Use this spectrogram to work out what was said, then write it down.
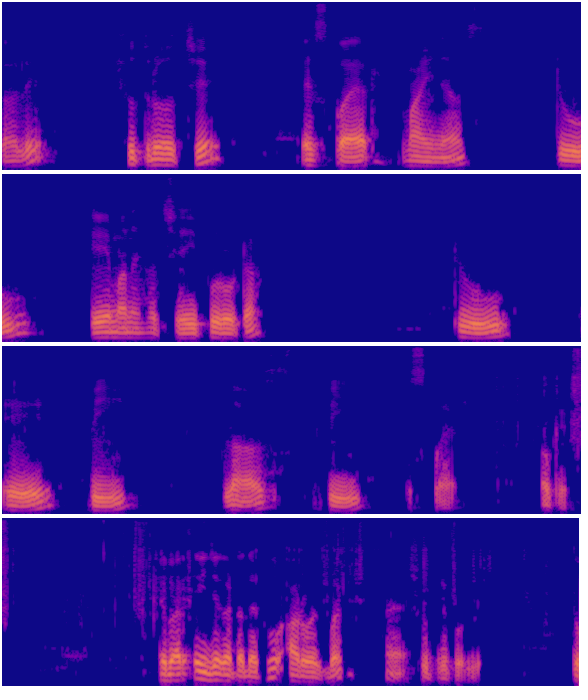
তাহলে সূত্র হচ্ছে স্কোয়ার মাইনাস টু এ মানে হচ্ছে এই পুরোটা। Two A B plus B square okay এবার এই জায়গাটা দেখো আরও একবার হ্যাঁ সূত্রে পড়বে। তো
